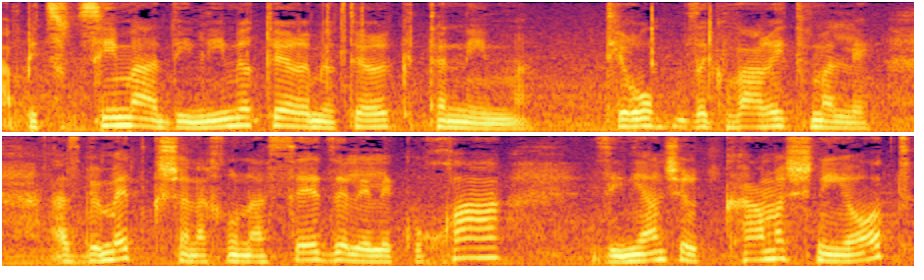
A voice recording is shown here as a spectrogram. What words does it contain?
הפיצוצים העדינים יותר הם יותר קטנים. תראו, זה כבר התמלא. אז באמת, כשאנחנו נעשה את זה ללקוחה, זה עניין של כמה שניות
